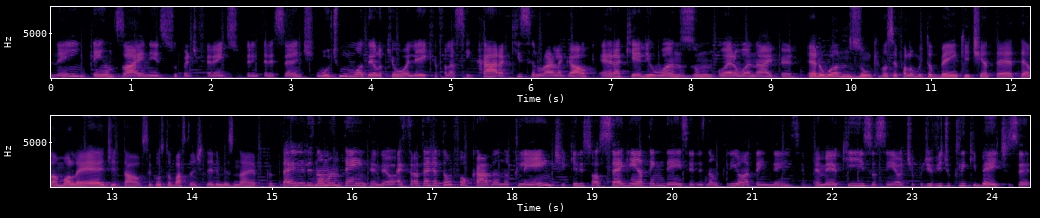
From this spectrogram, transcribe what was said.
nem tem um design super diferente, super interessante. O último modelo que eu olhei, que eu falei assim, cara, que celular legal, era aquele One Zoom ou era o One Hyper? Era o One Zoom que você falou muito bem, que tinha até tela AMOLED e tal. Você gostou bastante dele mesmo na época. Daí eles não mantêm, entendeu? A estratégia é tão focada no cliente que eles só seguem a tendência, eles não criam a tendência. É meio que isso, assim, é o tipo de vídeo clickbait. Você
